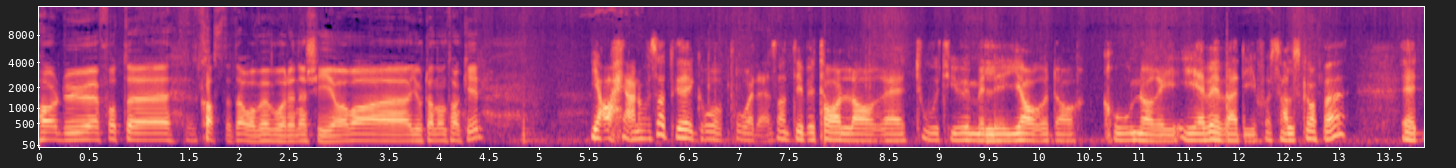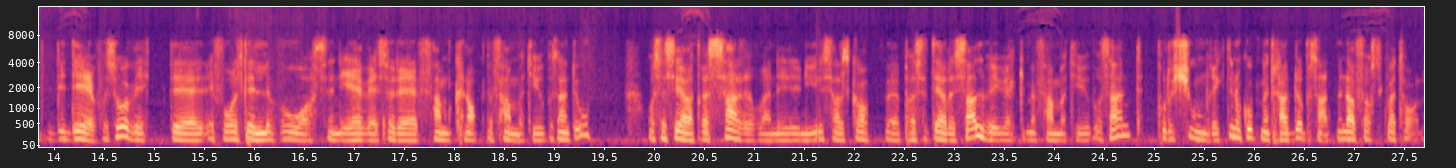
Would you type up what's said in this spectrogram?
Har du fått eh, kastet deg over vår energi og hva, gjort deg noen tanker? Ja, jeg har satt grov på det. Sant? De betaler 22 eh, milliarder kroner i EV-verdi for selskapet. Eh, det er for så vidt eh, i forhold til vår sin EV, så det er fem, knappe 25% opp. Og så ser jeg at reserven i det nye selskapet presenterer det selv vil øke med 25% Produksjonen riktignok opp med 30% men er første kvartal.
